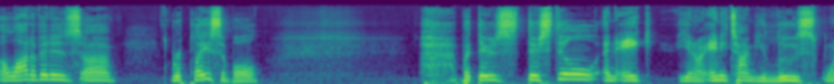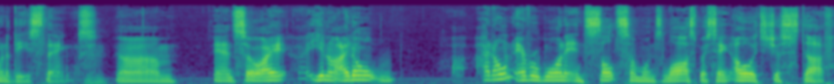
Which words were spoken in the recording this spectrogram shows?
a lot of it is uh, replaceable, but there's there's still an ache. You know, anytime you lose one of these things, mm-hmm. um, and so I, you know, I don't, I don't ever want to insult someone's loss by saying, "Oh, it's just stuff."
